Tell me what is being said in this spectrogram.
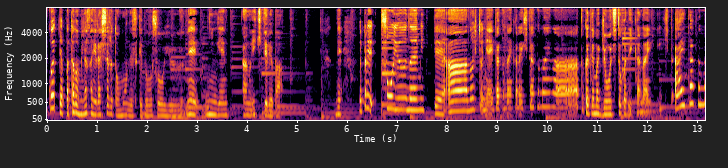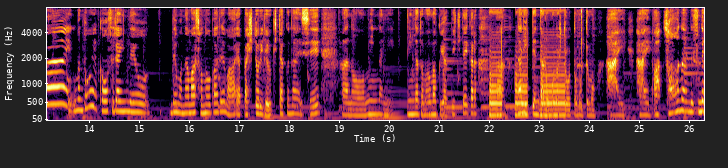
こうやってやっぱ多分皆さんいらっしゃると思うんですけどそういうね人間あの生きてれば。でやっぱりそういう悩みってあああの人に会いたくないから行きたくないなとかで、まあ、行事とかで行かない。会いたくない、まあ、どういう顔すりゃいいんだよ。でもな、まあ、その場ではやっぱ一人で浮きたくないしあのみんなにみんなともうまくやっていきたいから、あ、何言ってんだろうこの人と思っても「はいはいあそうなんですね。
